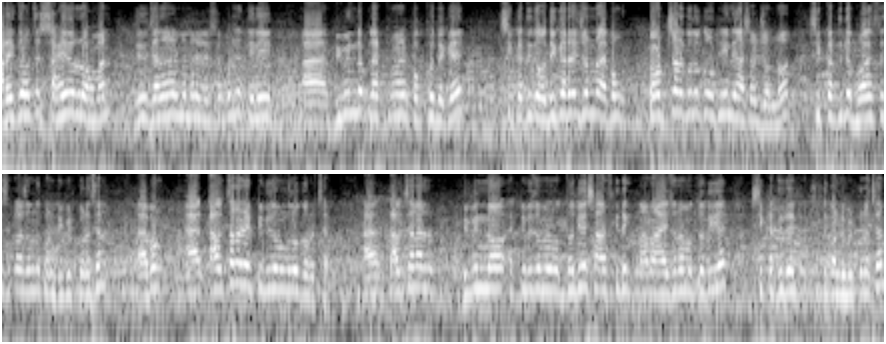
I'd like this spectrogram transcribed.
আরেকজন হচ্ছে শাহিদুর রহমান, যিনি জেনারেল মেম্বার ইলেকশন করেছেন, তিনি বিভিন্ন প্ল্যাটফর্মের পক্ষ থেকে শিক্ষার্থীদের অধিকারের জন্য এবং টর্চারগুলোকে উঠিয়ে নিয়ে আসার জন্য শিক্ষার্থীদের ভয়েস রেস করার জন্য কন্ট্রিবিউট করেছেন এবং কালচারাল অ্যাক্টিভিজমগুলো করেছেন। কালচারাল বিভিন্ন অ্যাক্টিভিজমের মধ্য দিয়ে, সাংস্কৃতিক নানা আয়োজনের মধ্য দিয়ে শিক্ষার্থীদের সাথে কন্ট্রিবিউট করেছেন।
